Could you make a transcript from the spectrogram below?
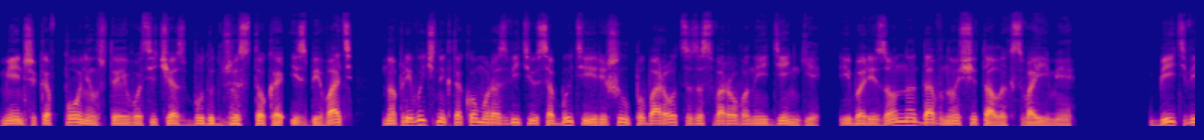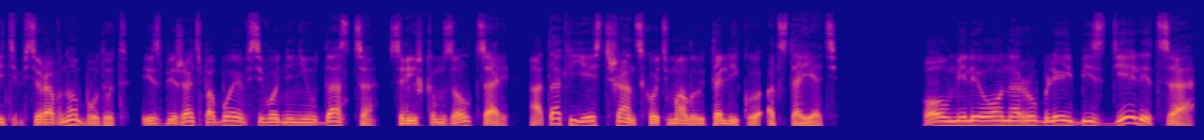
Меньшиков понял, что его сейчас будут жестоко избивать, но привычный к такому развитию событий решил побороться за сворованные деньги, ибо резонно давно считал их своими. Бить ведь все равно будут, избежать побоев сегодня не удастся, слишком зол царь, а так есть шанс хоть малую талику отстоять. Полмиллиона рублей безделица!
